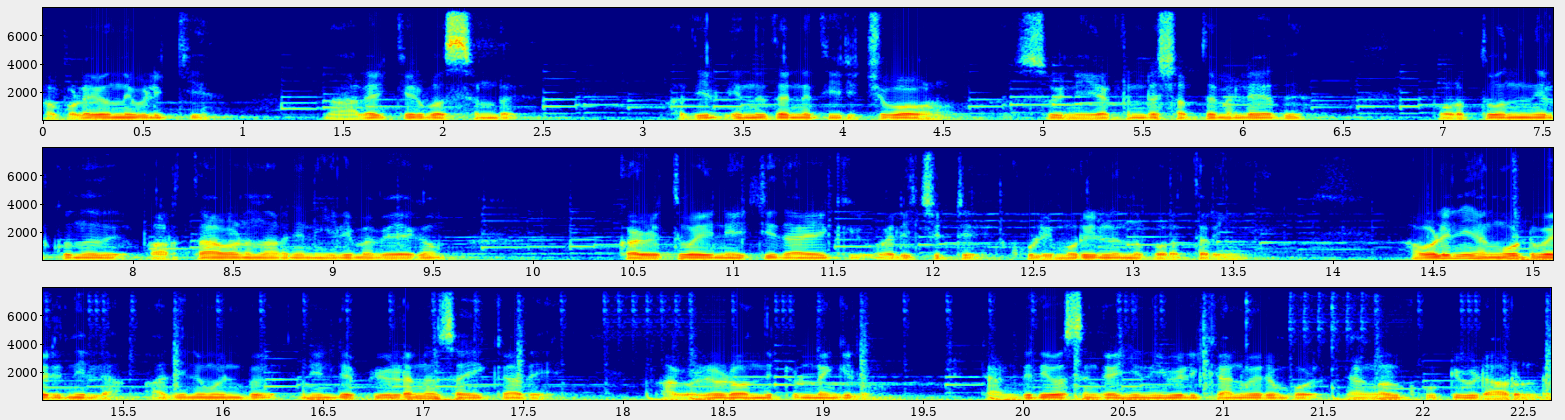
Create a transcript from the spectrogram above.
അവളെ ഒന്ന് വിളിക്ക്. നാലരയ്ക്കൊരു ബസ്സുണ്ട്. അതിൽ ഇന്ന് തന്നെ തിരിച്ചു പോകണം. സുനിയേട്ടന്റെ ശബ്ദമല്ലേ അത്? പുറത്തു വന്ന് നിൽക്കുന്നത് ഭർത്താവാണെന്നറിഞ്ഞ നീലിമ വേഗം കഴുത്തുവഴി നെറ്റി താഴേക്ക് വലിച്ചിട്ട് കുളിമുറിയിൽ നിന്ന് പുറത്തിറങ്ങി. അവളിനി അങ്ങോട്ട് വരുന്നില്ല. അതിനു മുൻപ് നിന്റെ പീഡനം സഹിക്കാതെ അവളിവിടെ വന്നിട്ടുണ്ടെങ്കിലും രണ്ട് ദിവസം കഴിഞ്ഞ് നീ വിളിക്കാൻ വരുമ്പോൾ ഞങ്ങൾ കൂട്ടിവിടാറുണ്ട്.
